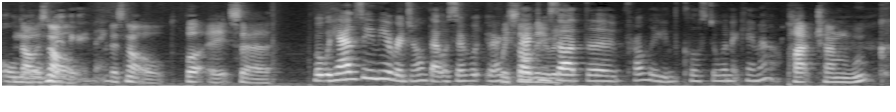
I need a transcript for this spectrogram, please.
old, No, old it's not movie old. or anything. It's not old, but it's uh, But we have seen the original. That was several. In We fact, saw the we ori- saw it the probably close to when it came out. Park Chan Wook,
